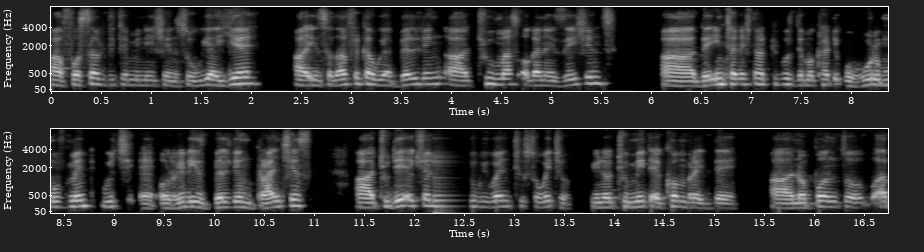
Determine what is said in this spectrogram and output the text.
uh, for self-determination. So we are here uh, in South Africa. We are building uh, two mass organizations uh, the International People's Democratic Uhuru Movement, which uh, already is building branches. Uh, today, actually, we went to Soweto, you know, to meet a comrade there, Noponzo, uh,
